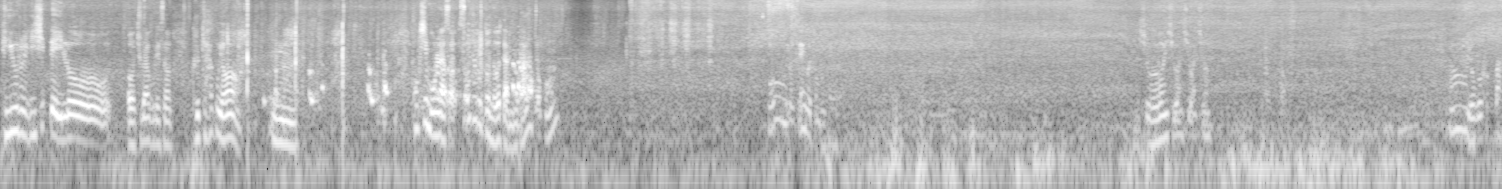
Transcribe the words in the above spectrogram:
비율을 20대 1로 어, 주라고 그래서 그렇게 하고요. 음, 혹시 몰라서 소주를 또 넣었답니다. 조금. 오, 이거 센거 좀 보세요. 시원, 시원, 시원, 시원. 어, 요거 흑박.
